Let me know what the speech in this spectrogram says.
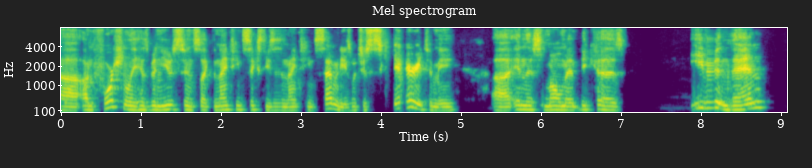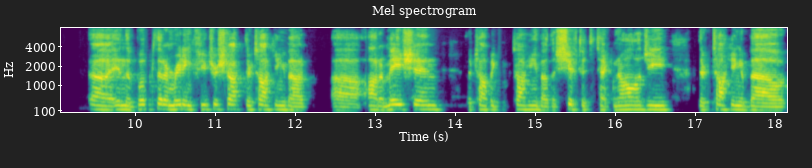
uh, unfortunately has been used since like the 1960s and 1970s which is scary to me uh, in this moment because even then, uh, in the book that I'm reading, Future Shock, they're talking about uh, automation. They're talking talking about the shift to technology. They're talking about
